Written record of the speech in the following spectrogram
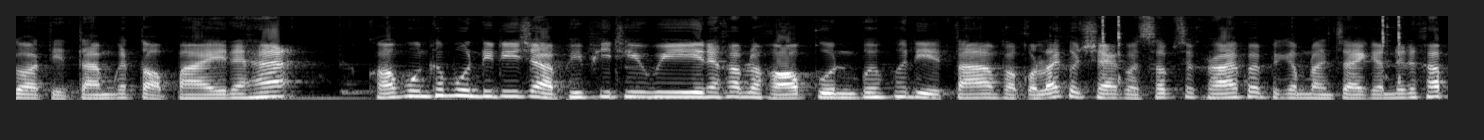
ก็ติดตามกันต่อไปนะฮะ ขอบคุณข้อมูลดีๆจาก PPTV นะครับ และขอบคุณเพื่อนๆที่ติดตาม ฝากกดไลค์ กดแชร์ กด Subscribe เพื่อเป็นกำลังใจกันด้วยนะครับ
